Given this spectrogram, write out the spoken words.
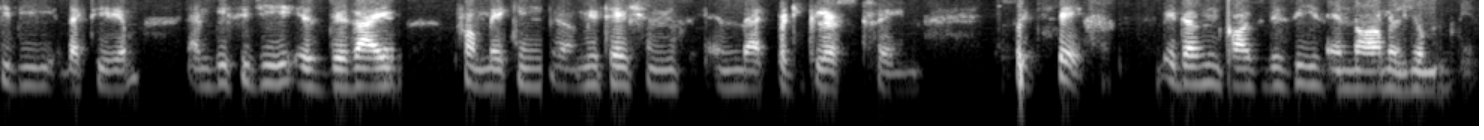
TB bacterium. And BCG is derived from making uh, mutations in that particular strain. So it's safe. It doesn't cause disease in normal human beings.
